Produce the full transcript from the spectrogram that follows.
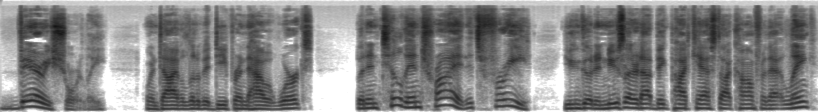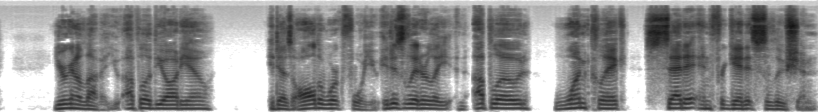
very shortly. We're going to dive a little bit deeper into how it works. But until then, try it. It's free. You can go to newsletter.bigpodcast.com for that link. You're going to love it. You upload the audio, it does all the work for you. It is literally an upload, one click, set it and forget it solution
